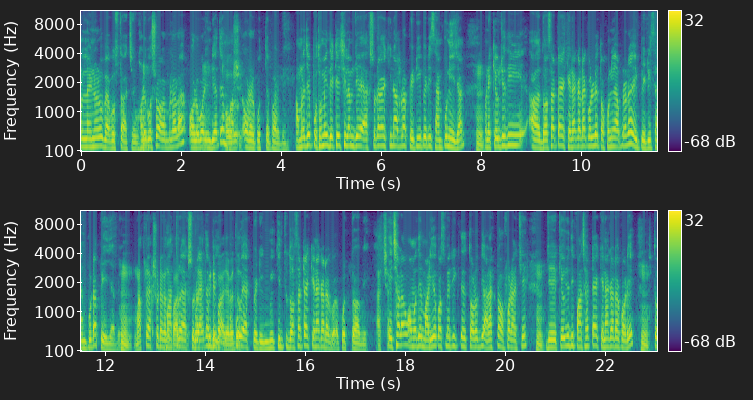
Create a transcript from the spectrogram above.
অনলাইনেরও ব্যবস্থা আছে। ঘরে বসেও আপনারা অল ওভার ইন্ডিয়াতে মাল অর্ডার করতে পারবেন আমরা যে প্রথমেই দেখেছিলাম যে একশো টাকা কিনে আপনার পেটি পেটি শ্যাম্পু নিয়ে যান মানে কেউ যদি দশ হাজার টাকা কেনাকাটা করলে তখনই আপনারা এই পেটি শ্যাম্পুটা পেয়ে যাবেন মাত্র একশো টাকা মাত্র একশো এক টাকা পাওয়া যাবে পুরো এক পেটি কিন্তু দশ হাজার টাকা কেনাকাটা করতে হবে। আচ্ছা। এছাড়াও আমাদের মারিও কসমেটিক্সের তরফ দিয়ে আরেকটা অফার আছে যে কেউ যদি পাঁচ হাজার টাকা কেনাকাটা করে তো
